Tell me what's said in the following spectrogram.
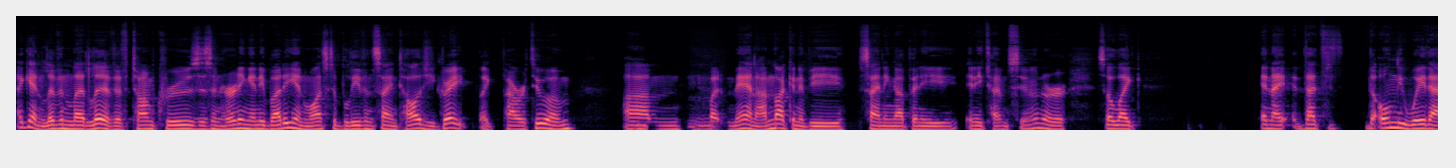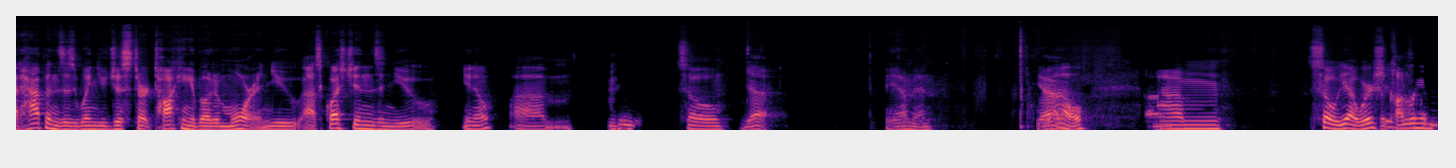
again, live and let live. If Tom Cruise isn't hurting anybody and wants to believe in Scientology, great. Like power to him. Um, mm-hmm. but man, I'm not going to be signing up any anytime soon or so like and I that's the only way that happens is when you just start talking about it more and you ask questions and you you know um mm-hmm. so yeah. Yeah man. Yeah. Um, um so yeah where should coddling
